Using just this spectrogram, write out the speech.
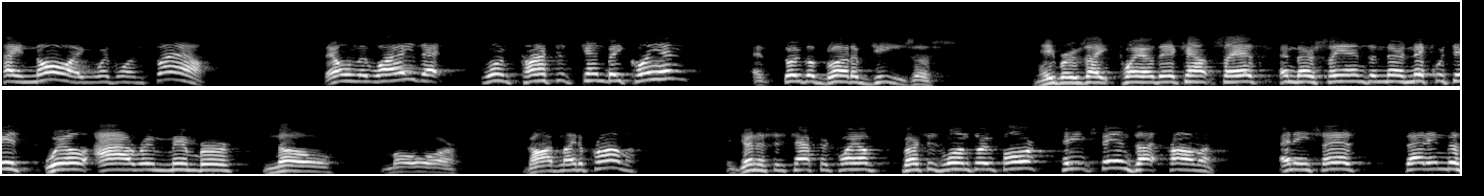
A gnawing with oneself. The only way that one's conscience can be cleansed as through the blood of Jesus. In Hebrews 8:12 the account says, "And their sins and their iniquities will I remember no more." God made a promise. In Genesis chapter 12 verses 1 through 4, He extends that promise. And He says that in the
